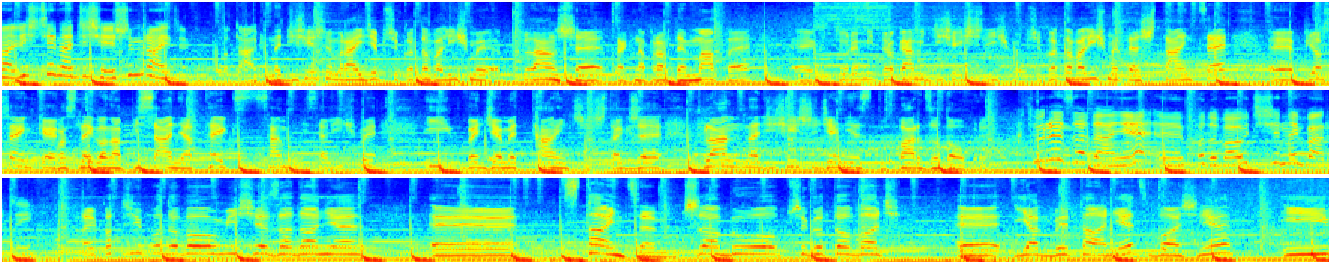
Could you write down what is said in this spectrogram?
przygotowaliście na dzisiejszym rajdzie? To tak, na dzisiejszym rajdzie przygotowaliśmy planszę, tak naprawdę mapę, e, którymi drogami dzisiaj szliśmy. Przygotowaliśmy też tańce, e, piosenkę własnego napisania, tekst sam pisaliśmy i będziemy tańczyć. Także plan na dzisiejszy dzień jest bardzo dobry. Które zadanie e, podobało Ci się najbardziej? Najbardziej podobało mi się zadanie e, z tańcem. Trzeba było przygotować e, jakby taniec właśnie i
